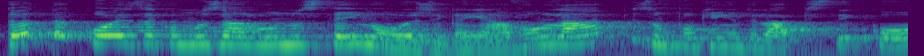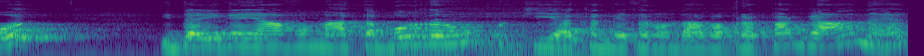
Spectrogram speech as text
tanta coisa como os alunos têm hoje. Ganhavam lápis, um pouquinho de lápis de cor, e daí ganhavam mata borrão, porque a caneta não dava para pagar, né?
